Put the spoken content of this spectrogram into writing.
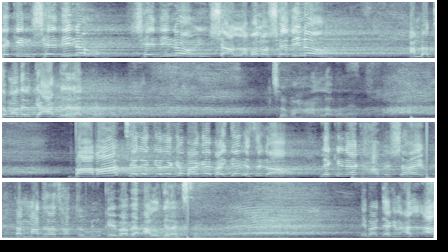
লেকিন সেদিনও সেদিনও ইনশাআল্লাহ বলো সেদিনও আমরা তোমাদেরকে আগলে রাখব। বলে বাবা ছেলেকে রেখে ভাগে ভাগ্যে গেছে গা। লেকিন এক হাফেজ সাহেব তার মাদ্রাসা ছাত্রগুলোকে এভাবে আলগে রাখছে। এবার দেখেন আল্লাহ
